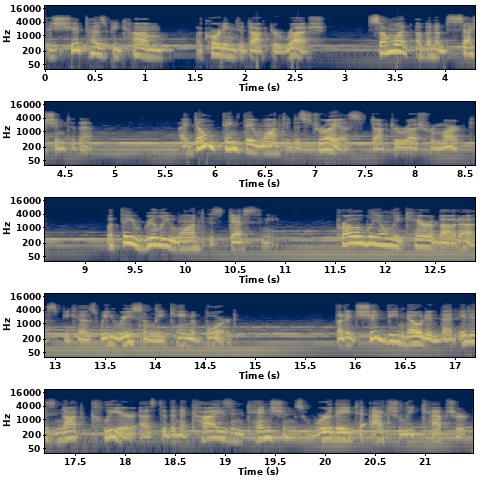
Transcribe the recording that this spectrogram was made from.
the ship has become, according to Dr. Rush, somewhat of an obsession to them. I don't think they want to destroy us, Dr. Rush remarked. What they really want is destiny. Probably only care about us because we recently came aboard. But it should be noted that it is not clear as to the Nakai's intentions were they to actually capture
